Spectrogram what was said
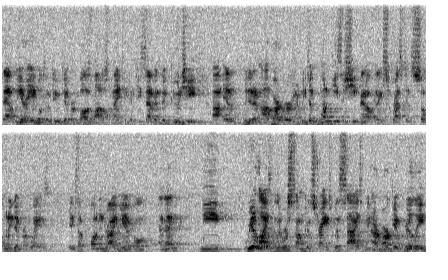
that we are able to do different Buzz models from 1957 to Gucci. Uh, and we did an Abarth version. We took one piece of sheet metal and expressed it so many different ways. It's a fun to drive vehicle, and then we realized that there were some constraints with size. I mean, our market really,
